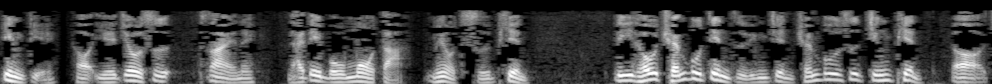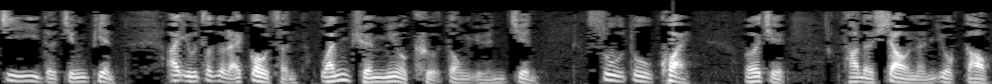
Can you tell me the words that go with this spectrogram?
硬碟，好，也就是啥呢？内底无莫打，没有磁片，里头全部电子零件，全部是晶片啊，记忆的晶片啊，由这个来构成，完全没有可动元件，速度快，而且它的效能又高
